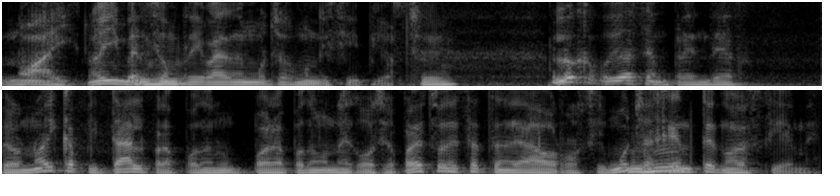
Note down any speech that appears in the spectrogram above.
No hay, no hay inversión privada en muchos municipios. Sí. Lo que podrías emprender, pero no hay capital para poner un, para poner un negocio. Para eso necesita tener ahorros y mucha gente no las tiene.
